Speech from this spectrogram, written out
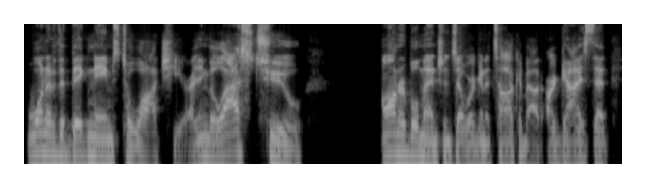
one of the big names to watch here. I think the last two honorable mentions that we're going to talk about are guys that –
